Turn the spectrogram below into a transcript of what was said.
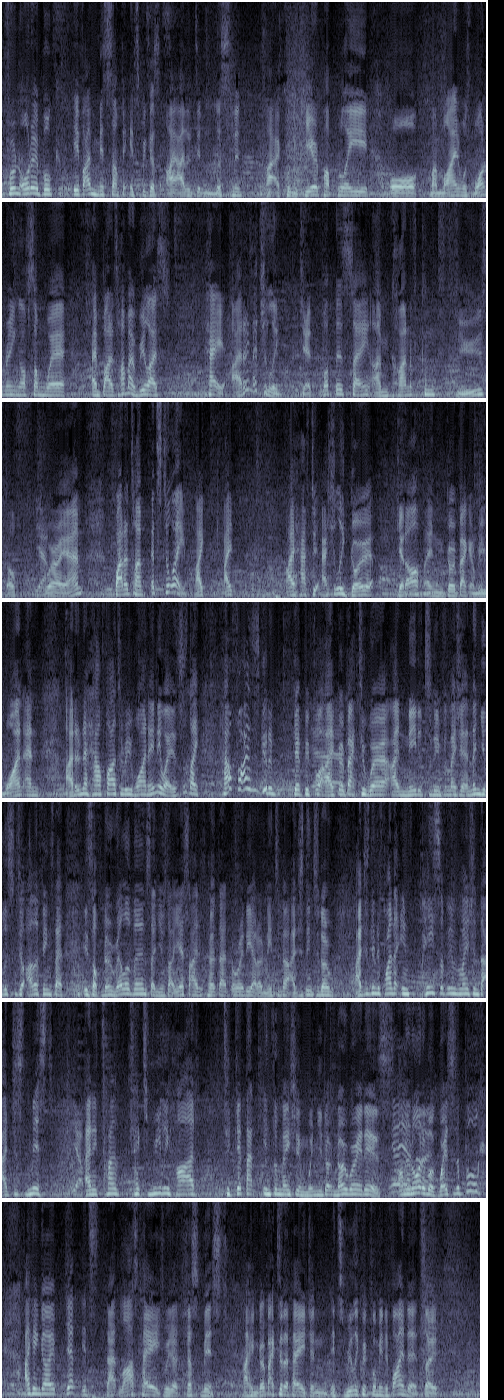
For an audiobook, if I miss something, it's because I either didn't listen, it, I couldn't hear it properly, or my mind was wandering off somewhere. And by the time I realized, hey, I don't actually get what they're saying. I'm kind of confused of Yeah. where I am. By the time it's too late. I I I have to actually go get off and go back and rewind and I don't know how far to rewind anyway. It's just like how far is this gonna get before I go back to where I needed to the information and then you listen to other things that is of no relevance and you're like, Yes, I've heard that already, I don't need to know. I just need to know I just need to find that in piece of information that I just missed. Yeah. And it time takes really hard to get that information when you don't know where it is Yeah, on yeah, an no. audiobook. Whereas it's a book, I can go, yep, it's that last page which I just missed. I can go back to the page and it's really quick for me to find it. So,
